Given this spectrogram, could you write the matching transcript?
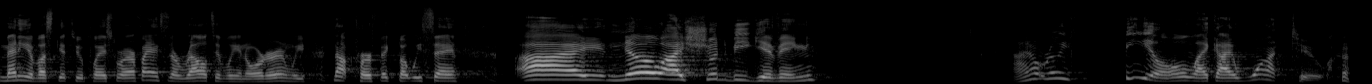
many of us get to a place where our finances are relatively in order and we, not perfect, but we say, I know I should be giving. I don't really feel like I want to.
